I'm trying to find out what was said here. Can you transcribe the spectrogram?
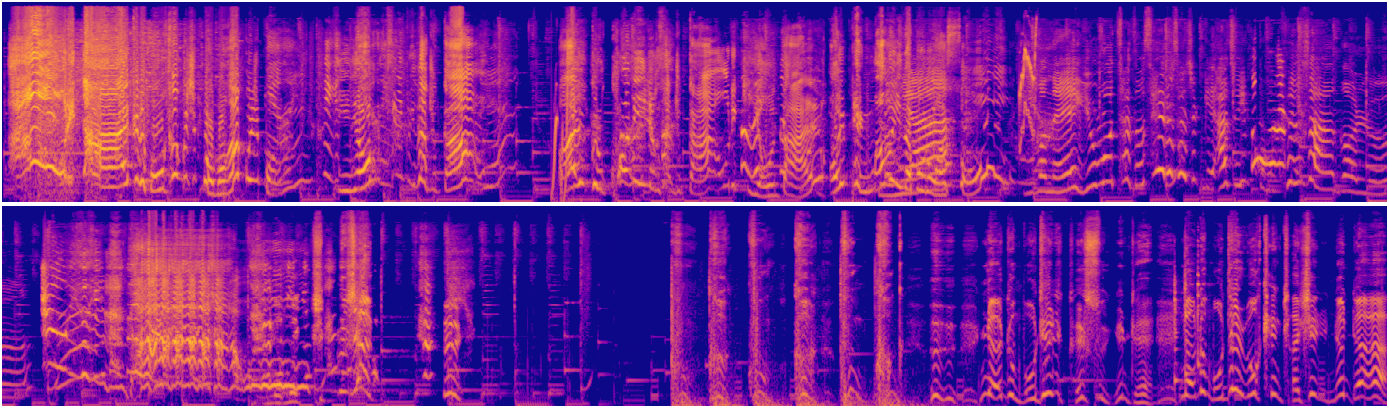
아 우리 딸 그래 뭐 갖고 싶어 뭐 갖고 싶어 응? 인형? TV 사줄까? 응? 아이 그럼 쿨미 인형 사줄까? 우리 귀여운 딸 어이 백만 원이나 로미야. 벌어 왔어 이번에 유모차도 새로 사줄게 아주 이쁘고 근사한 걸로 아, 오. 김구상. 쿵쿵쿵쿵쿵 나도 모델이 될 수 있는데 나도 모델 워킹 자신 있는데 아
